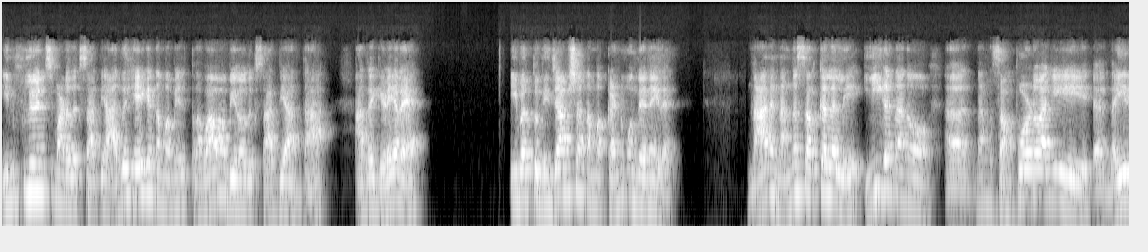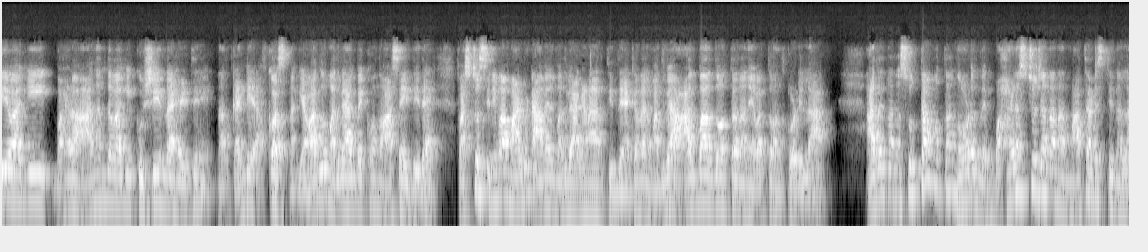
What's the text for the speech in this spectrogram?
ಇನ್ಫ್ಲೂಯೆನ್ಸ್ ಮಾಡೋದಕ್ ಸಾಧ್ಯ? ಅದು ಹೇಗೆ ನಮ್ಮ ಮೇಲೆ ಪ್ರಭಾವ ಬೀರೋದಕ್ ಸಾಧ್ಯ ಅಂತ? ಆದ್ರೆ ಗೆಳೆಯರೆ, ಇವತ್ತು ನಿಜಾಂಶ ನಮ್ಮ ಕಣ್ಣು ಮುಂದೆನೆ ಇದೆ. ನಾನೇ ನನ್ನ ಸರ್ಕಲ್ ಅಲ್ಲಿ ಈಗ ನಾನು ನಾನು ಸಂಪೂರ್ಣವಾಗಿ ಧೈರ್ಯವಾಗಿ, ಬಹಳ ಆನಂದವಾಗಿ, ಖುಷಿಯಿಂದ ಹೇಳ್ತೀನಿ. ನಾನು ಖಂಡಿ ಅಫ್ಕೋರ್ಸ್ ನಂಗೆ ಯಾವಾಗ್ಲೂ ಮದ್ವೆ ಆಗ್ಬೇಕು ಅನ್ನೋ ಆಸೆ ಇದ್ದಿದೆ. ಫಸ್ಟ್ ಸಿನಿಮಾ ಮಾಡ್ಬಿಟ್ಟು ಆಮೇಲೆ ಮದ್ವೆ ಆಗೋಣ ಅಂತಿದ್ದೆ. ಯಾಕಂದ್ರೆ ಮದ್ವೆ ಆಗ್ಬಾರ್ದು ಅಂತ ನಾನು ಯಾವತ್ತೂ ಅಂದ್ಕೊಂಡಿಲ್ಲ. ಆದ್ರೆ ನನ್ನ ಸುತ್ತಮುತ್ತ ನೋಡಿದ್ರೆ ಬಹಳಷ್ಟು ಜನ ನಾನು ಮಾತಾಡಿಸ್ತೀನಲ್ಲ.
